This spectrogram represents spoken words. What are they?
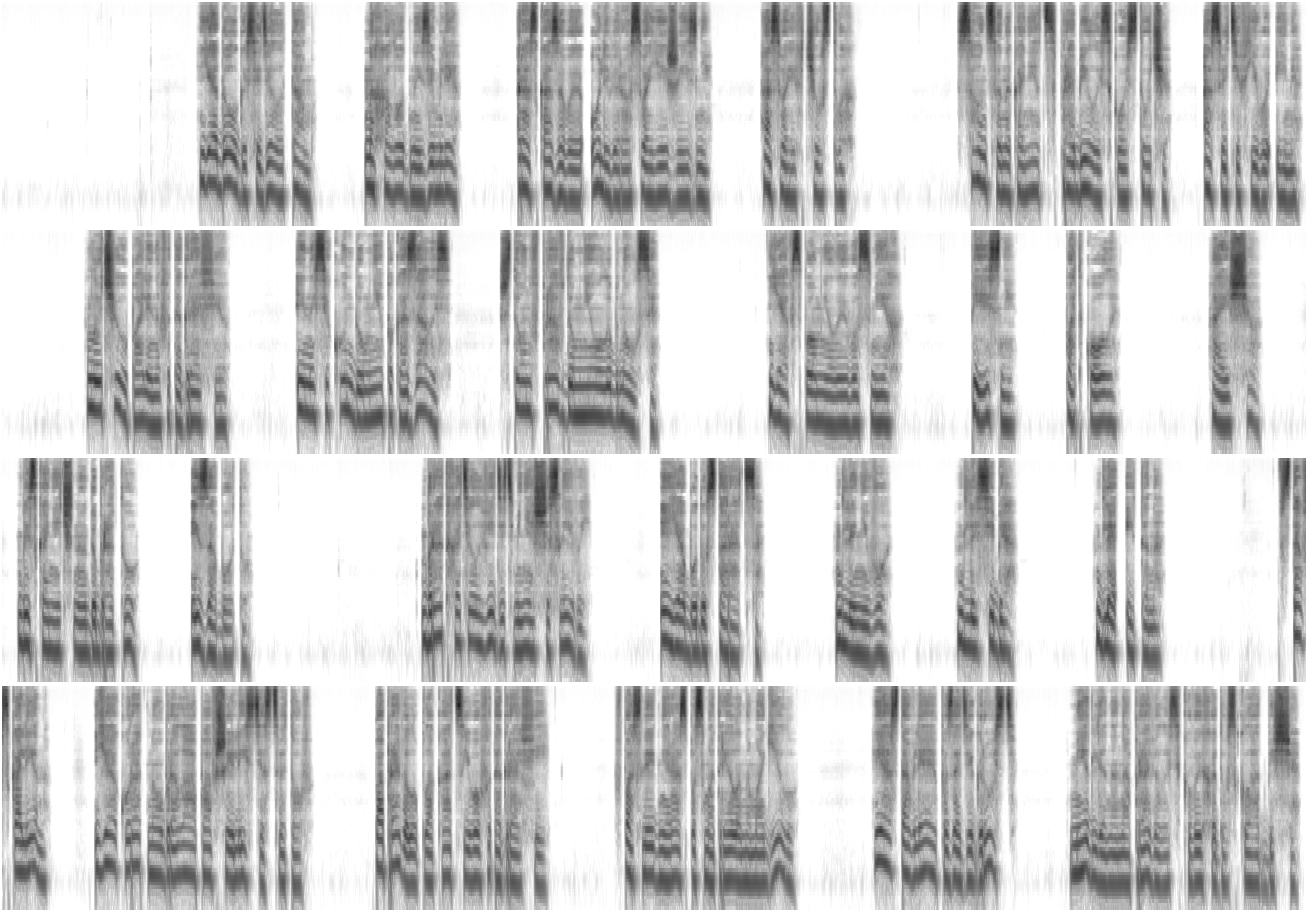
Я долго сидела там, на холодной земле, рассказывая Оливеру о своей жизни, о своих чувствах. Солнце, наконец, пробилось сквозь тучи, осветив его имя. Лучи упали на фотографию, и на секунду мне показалось, что он вправду мне улыбнулся. Я вспомнила его смех, песни, подколы. А еще бесконечную доброту и заботу. Брат хотел видеть меня счастливой, и я буду стараться. Для него, для себя, для Итана. Встав с колен, я аккуратно убрала опавшие листья с цветов, поправила плакат с его фотографией, в последний раз посмотрела на могилу и, оставляя позади грусть, медленно направилась к выходу с кладбища.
